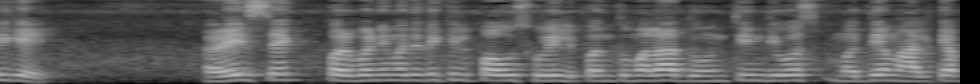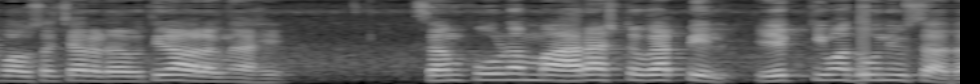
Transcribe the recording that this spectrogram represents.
ठीक आहे? रईस एक परभणीमध्ये देखील पाऊस होईल पण तुम्हाला दोन तीन दिवस मध्यम हलक्या पावसाच्या रडारवरती राहावं लागणार आहे. संपूर्ण महाराष्ट्र व्यापेल एक किंवा दोन दिवसात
